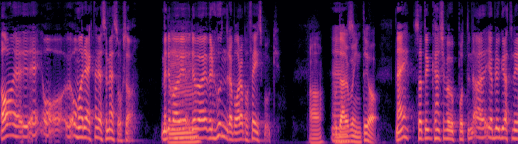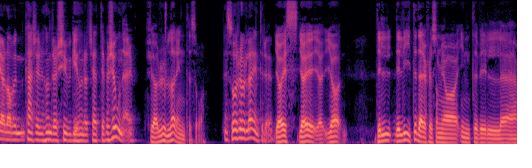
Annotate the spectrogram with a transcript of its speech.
Ja, eh, eh, om man räknar sms också. Men det var, Mm. det var över hundra bara på Facebook. Ja, och där var inte jag. Nej, så att det kanske var uppåt. Jag blev gratulerad av en, kanske 120-130 personer. För jag rullar inte så. Så rullar inte du. Jag är, jag är, jag, jag det, är- det är lite därför som jag inte vill eh,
